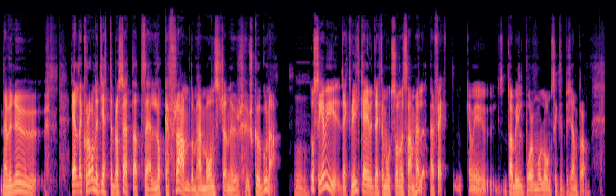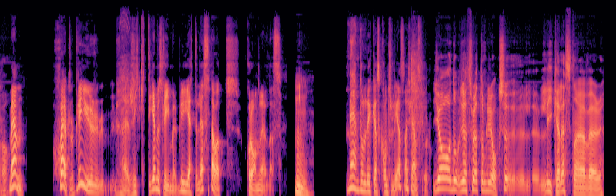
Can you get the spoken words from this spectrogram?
när vi nu... Elda koran är ett jättebra sätt att här, locka fram de här monstren ur, ur skuggorna. Mm. Då ser vi ju direkt vilka är direkta motståndare i samhället. Perfekt. kan vi ju ta bild på dem och långsiktigt bekämpa dem. Ja. Men självklart blir ju här riktiga muslimer blir jätteledsna av att Koranen eldas. Mm. Men de lyckas kontrollera sina känslor. Ja, då, jag tror att de blir också eh, lika ledsna över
